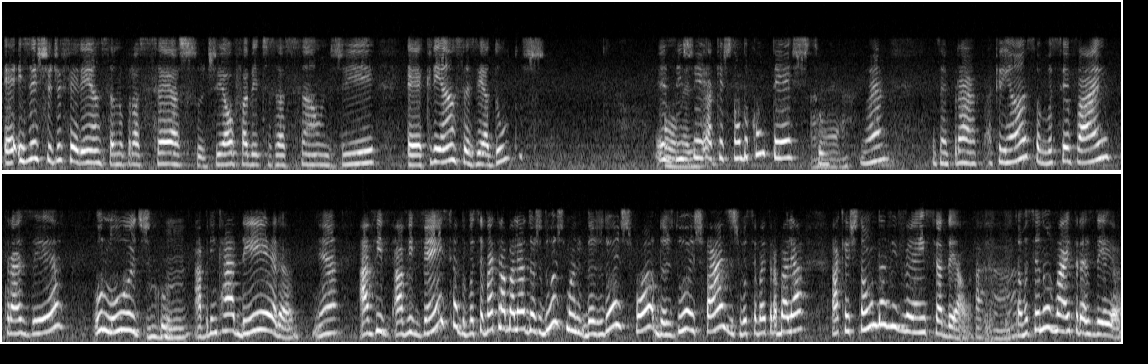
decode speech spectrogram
É, existe diferença no processo de alfabetização de é, crianças e adultos? Existe a questão do contexto, ah, é. não é? Por exemplo, para a criança você vai trazer o lúdico, uhum. a brincadeira, né? A, vi, a vivência, você vai trabalhar das duas, das, duas, das duas fases, você vai trabalhar a questão da vivência dela. Uhum. Então você não vai trazer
